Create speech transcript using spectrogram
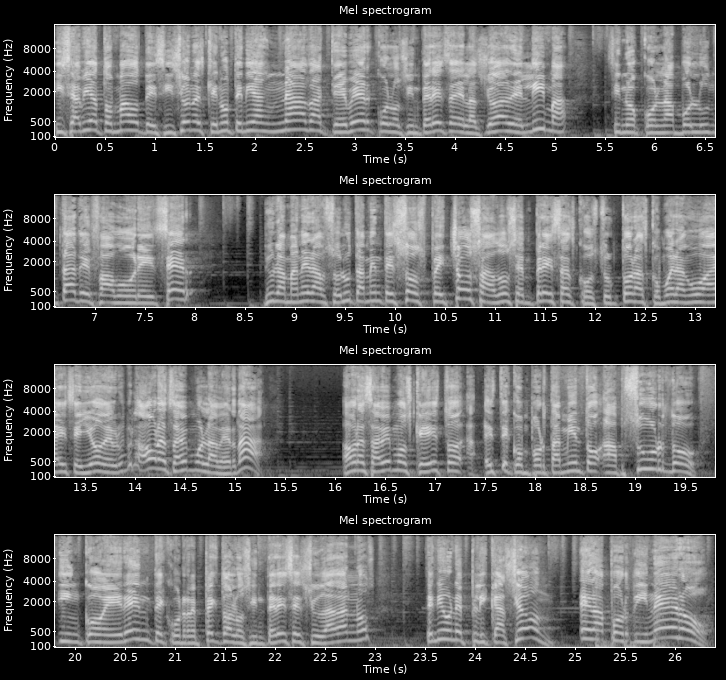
y se había tomado decisiones que no tenían nada que ver con los intereses de la ciudad de Lima, sino con la voluntad de favorecer de una manera absolutamente sospechosa a dos empresas constructoras como eran OAS y Odebrecht. Ahora sabemos la verdad. Ahora sabemos que esto, este comportamiento absurdo, incoherente con respecto a los intereses ciudadanos, tenía una explicación. Era por dinero.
